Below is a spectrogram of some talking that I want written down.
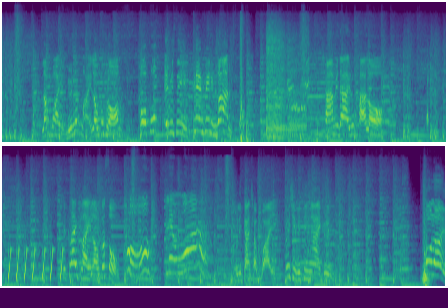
รับไวหรือนัดหมายเราก็พร้อม โทรปุ๊บ APC เปลี่ยนฟรีถึงบ้าน ช้าไม่ได้ลูกค้ารอจะใกล้ไกลเราก็ส่ง โห เร็วเว่า บริการฉับไวเพื่อชีวิตที่ง่ายขึ้นโทรเลย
